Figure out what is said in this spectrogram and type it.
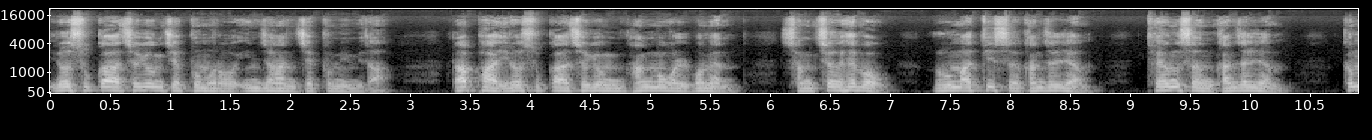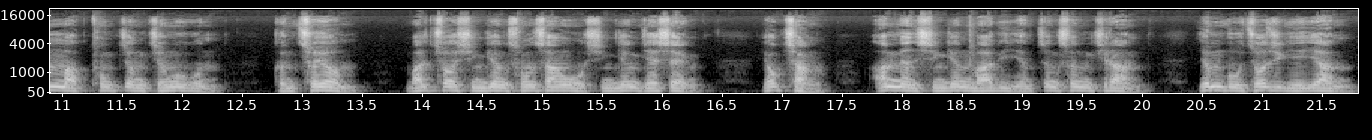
1호수가 적용 제품으로 인정한 제품입니다. 라파 1호수가 적용 항목을 보면 상처 회복, 루마티스 관절염, 태형성 관절염, 근막 통증 증후군, 근초염, 말초신경 손상 후 신경재생, 욕창, 안면신경마비 염증성 질환, 연부 조직에 의한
